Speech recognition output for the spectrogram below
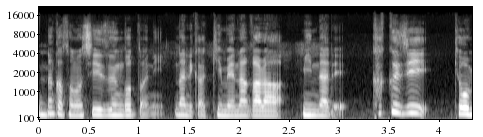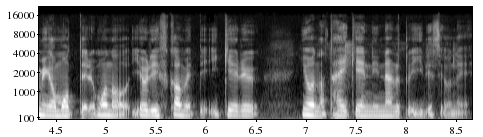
うんなんかそのシーズンごとに何か決めながらみんなで各自興味が持ってるものをより深めていけるような体験になるといいですよね。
